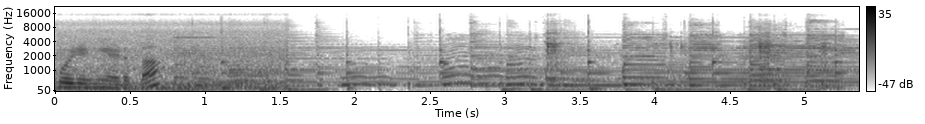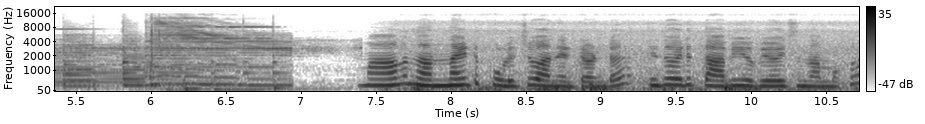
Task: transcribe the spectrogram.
പുഴുങ്ങിയെടുക്കാം. മാവ് നന്നായിട്ട് പുളിച്ചു വന്നിട്ടുണ്ട്. ഇതൊരു തവി ഉപയോഗിച്ച് നമുക്ക്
